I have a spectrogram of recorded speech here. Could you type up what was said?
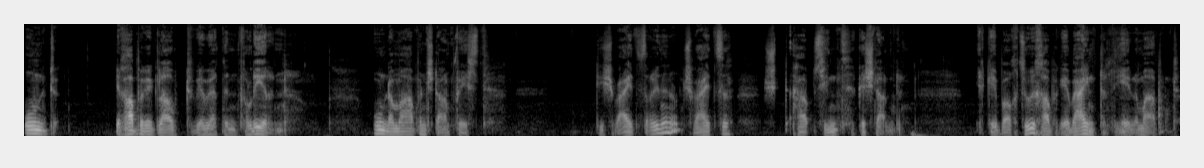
Und ich habe geglaubt, wir werden verlieren. Und am Abend stand fest, die Schweizerinnen und Schweizer sind gestanden. Ich gebe auch zu, ich habe geweint an jenem Abend.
